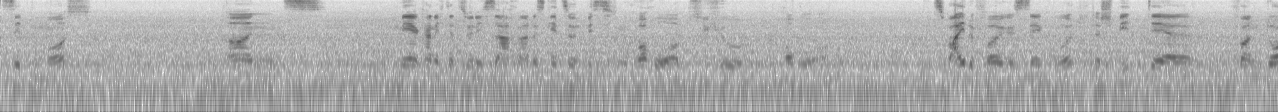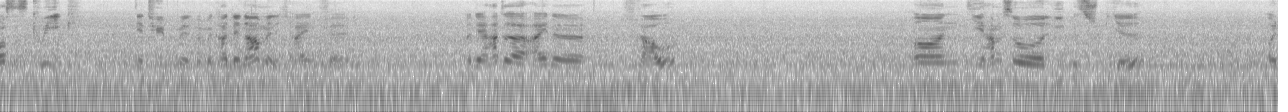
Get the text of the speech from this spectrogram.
sitten muss. Und mehr kann ich dazu nicht sagen. Das geht so ein bisschen Horror, Psycho-Horror. Die zweite Folge ist sehr gut. Da spielt der von Dawson's Creek, der Typ mit, wenn mir gerade der Name nicht einfällt. Und der hatte eine Frau und die haben so Liebesspiel und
